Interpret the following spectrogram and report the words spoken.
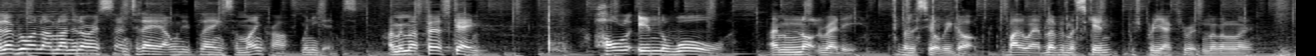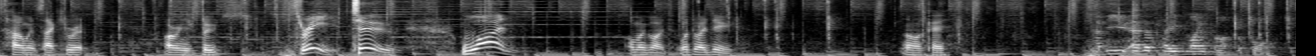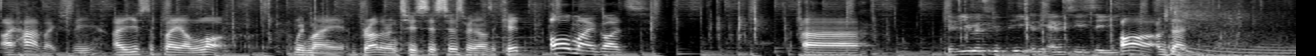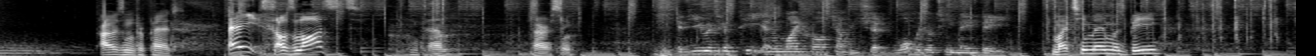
Hello everyone, I'm Lando Norris and today I'm going to be playing some Minecraft mini games. I'm in my first game. Hole in the wall. I'm not ready, but let's see what we got. By the way, I've leveled my skin. It's pretty accurate, I'm not gonna lie. Helmet's accurate. Orange boots. Three, two, one. Oh my god, what do I do? Oh, okay. Have you ever played Minecraft before? I have actually. I used to play a lot with my brother and two sisters when I was a kid. Oh my god. Uh, If you were to compete in the MCC, oh, I'm dead. I wasn't prepared. Eighth, I was last. Damn, embarrassing. if you were to compete in the Minecraft Championship, what would your team name be? My team name would be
